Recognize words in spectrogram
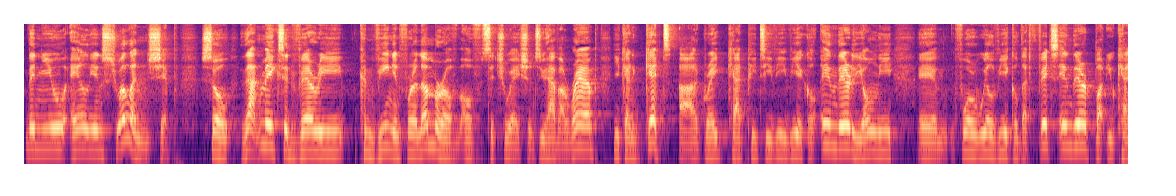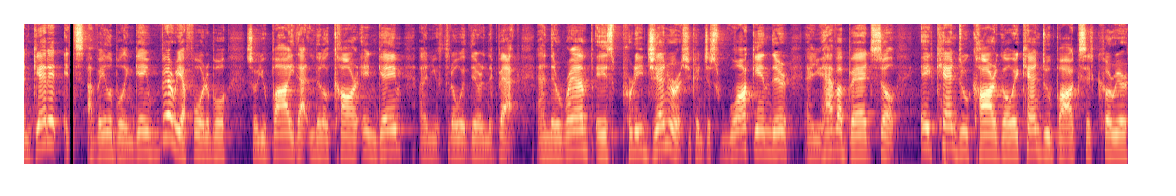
the new Alien Syulen ship. So that makes it very convenient for a number of, of situations. You have a ramp, you can get a Greycat PTV vehicle in there, the only um, four-wheel vehicle that fits in there, but you can get it. It's available in game, very affordable. So you buy that little car in game and you throw it there in the back. And the ramp is pretty generous. You can just walk in there and you have a bed. So it can do cargo, it can do boxes, courier.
